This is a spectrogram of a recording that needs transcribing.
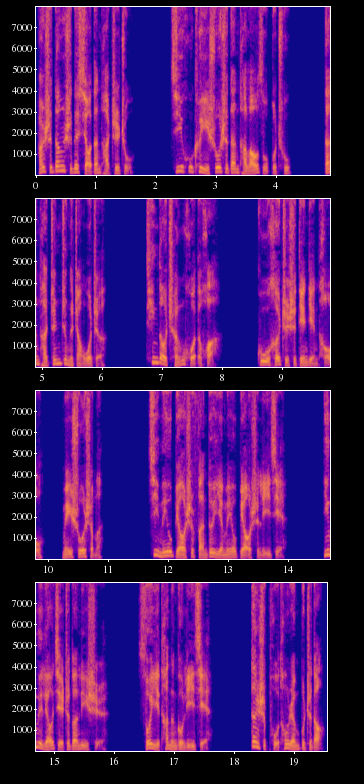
而是当时的小丹塔之主，几乎可以说是丹塔老祖不出，丹塔真正的掌握者。听到陈火的话，古河只是点点头，没说什么，既没有表示反对，也没有表示理解。因为了解这段历史，所以他能够理解。但是普通人不知道，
